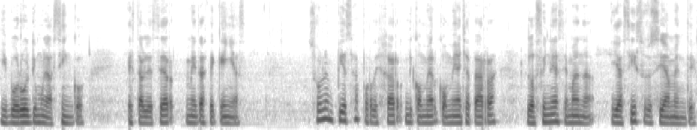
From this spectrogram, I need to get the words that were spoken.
Y por último, las 5. Establecer metas pequeñas. Solo empieza por dejar de comer comida chatarra los fines de semana y así sucesivamente.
